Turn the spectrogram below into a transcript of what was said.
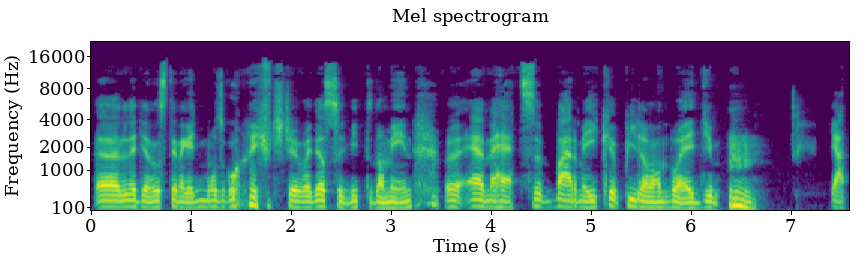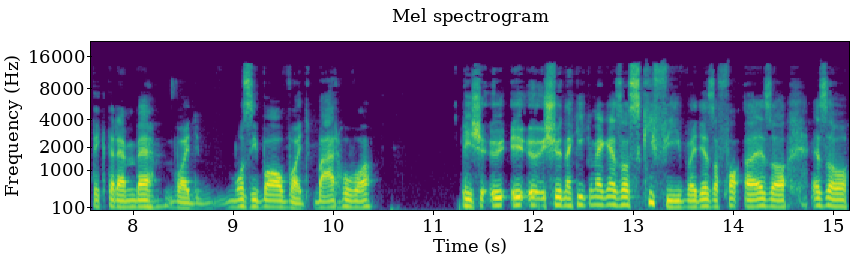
legyen az tényleg egy mozgó lépcső, vagy az, hogy mit tudom én, elmehetsz bármelyik pillanatba egy játékterembe, vagy moziba, vagy bárhova, és, ő, ő, ő, és ő nekik meg ez a skifi, vagy ez a, fa, ez a, ez a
